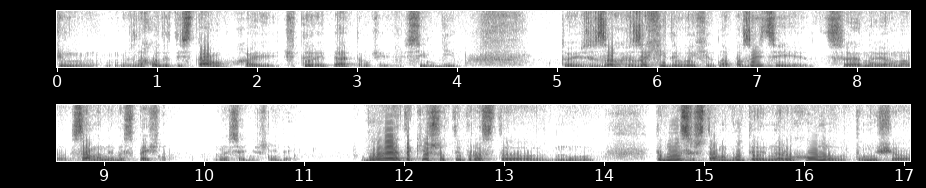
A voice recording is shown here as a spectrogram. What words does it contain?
чим знаходитись там, хай 4, 5 там, чи 7 діб. Тобто захід і вихід на позиції це, мабуть, саме небезпечно на сьогоднішній день. Буває таке, що ти просто ну, ти мусиш там бути нерухомим, тому що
